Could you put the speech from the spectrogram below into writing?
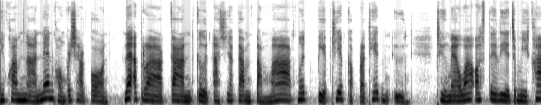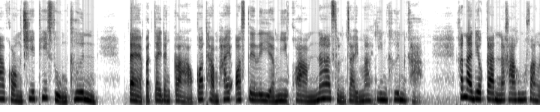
มีความหนานแน่นของประชากร และอัตราการเกิดอาชญากรรมต่ำมากเมื่อเปรียบเทียบกับประเทศอื่น ๆ ถึงแม้ว่าออสเตรเลียจะมีค่าครองชีพที่สูงขึ้น แต่ปัจจัยดังกล่าวก็ทำให้ออสเตรเลียมีความน่าสนใจมากยิ่งขึ้นค่ะขณะเดียวกันนะคะ คุณผู้ฟังห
